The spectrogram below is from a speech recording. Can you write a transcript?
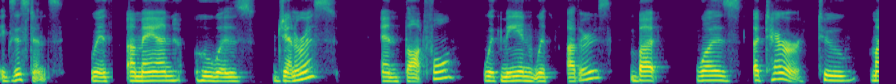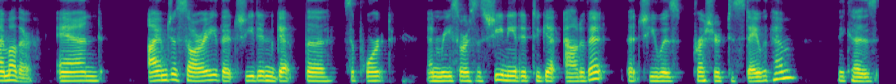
existence with a man who was generous and thoughtful with me and with others, but was a terror to my mother. And I'm just sorry that she didn't get the support and resources she needed to get out of it, that she was pressured to stay with him because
